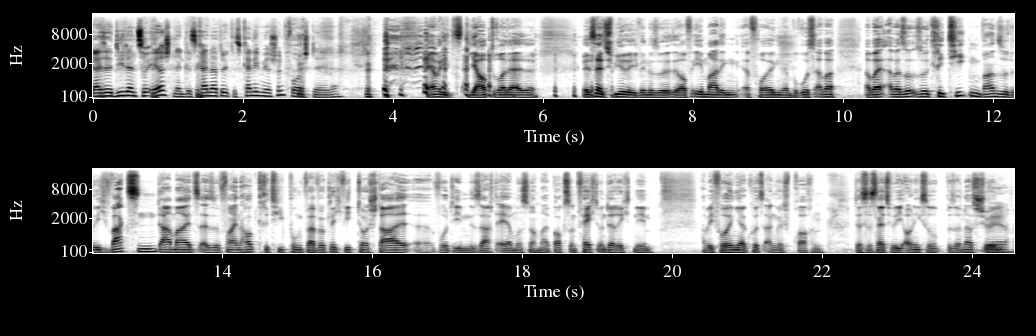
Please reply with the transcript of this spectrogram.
dass er die dann zuerst nennt. Das kann, natürlich, das kann ich mir schon vorstellen. Ja. Ja, aber die, die Hauptrolle, also, das ist halt schwierig, wenn du so auf ehemaligen Erfolgen dann beruhst. Aber, aber, aber so, so Kritiken waren so durchwachsen damals. Also vor ein Hauptkritikpunkt war wirklich Viktor Stahl, äh, wurde ihm gesagt, ey, er muss nochmal Box- und Fechtunterricht nehmen. Habe ich vorhin ja kurz angesprochen. Das ist natürlich auch nicht so besonders schön. Ja.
